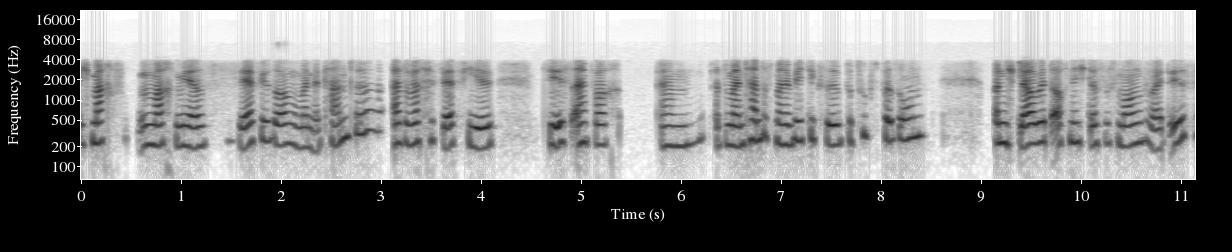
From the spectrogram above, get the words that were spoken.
ich mache mach mir sehr viel Sorgen um meine Tante. Also was heißt sehr viel? Sie ist einfach, ähm, also meine Tante ist meine wichtigste Bezugsperson. Und ich glaube jetzt auch nicht, dass es morgen soweit ist.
